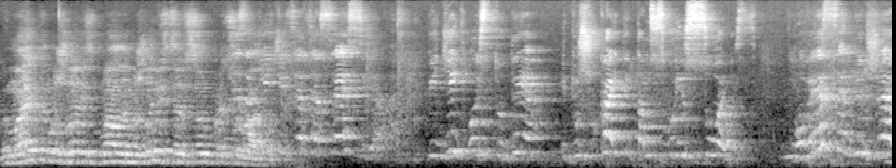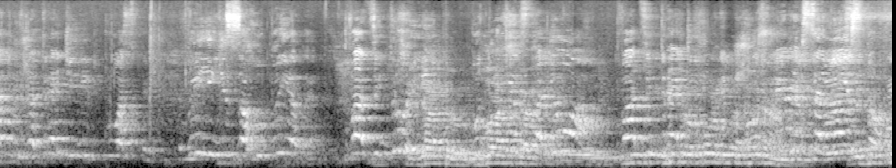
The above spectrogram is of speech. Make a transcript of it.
Ви маєте можливість, мали можливість це все опрацювати. Закінчиться ця сесія. Підіть ось туди і пошукайте там свою совість. Бо ви з цим бюджетом вже третій рік поспіль. Ви її загубили. 22 Це рік дякую. Будь будете ласка, стадіон. 23 мікрофон рік можна? розбили все місто. Мікрофон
